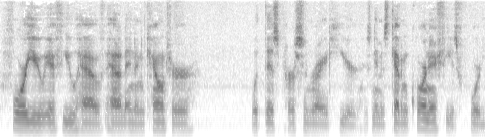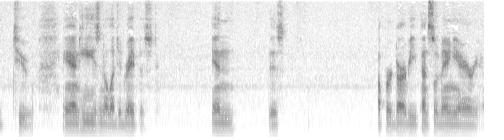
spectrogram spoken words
for you if you have had an encounter with this person right here. His name is Kevin Cornish. He is 42, and he's an alleged rapist in this Upper Darby, Pennsylvania area.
